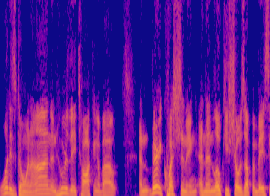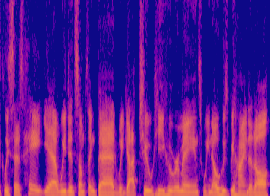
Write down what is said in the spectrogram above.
What is going on and who are they talking about? And very questioning. And then loki shows up and basically says hey yeah we did something bad. We got to he who remains. We know who's behind it all.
